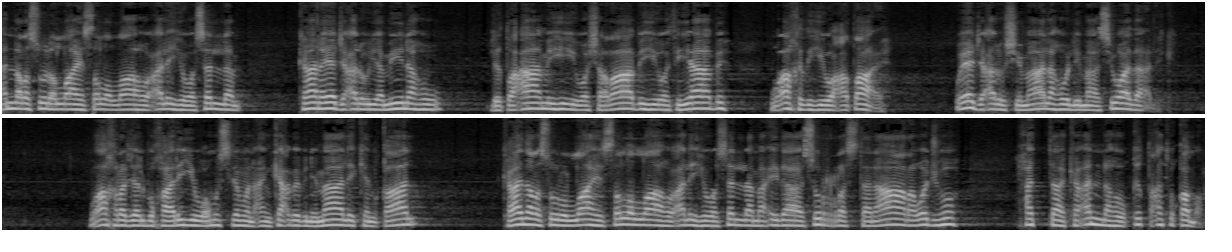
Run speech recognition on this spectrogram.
أن رسول الله صلى الله عليه وسلم كان يجعل يمينه لطعامه وشرابه وثيابه وأخذه وعطائه ويجعل شماله لما سوى ذلك. وأخرج البخاري ومسلم عن كعب بن مالك قال كان رسول الله صلى الله عليه وسلم إذا سر استنار وجهه حتى كأنه قطعة قمر.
